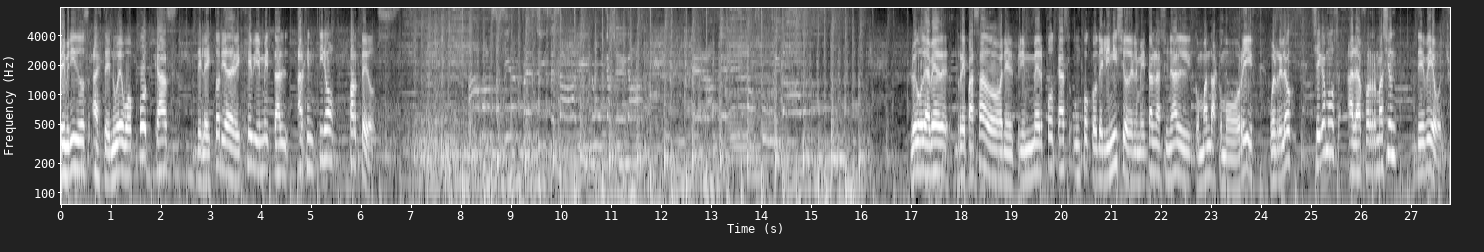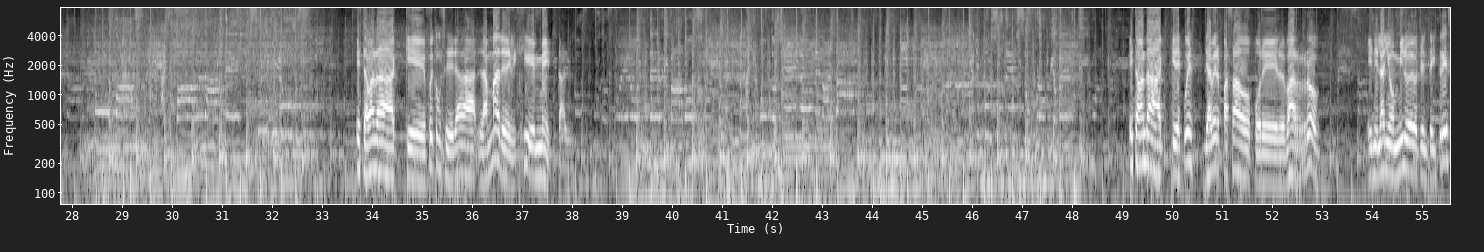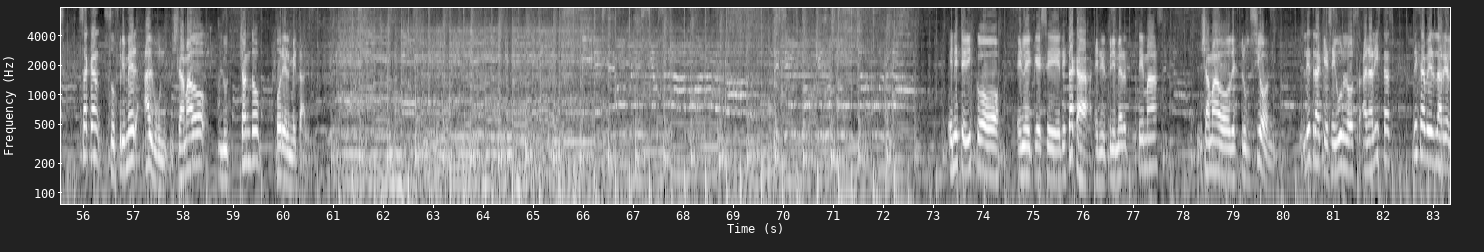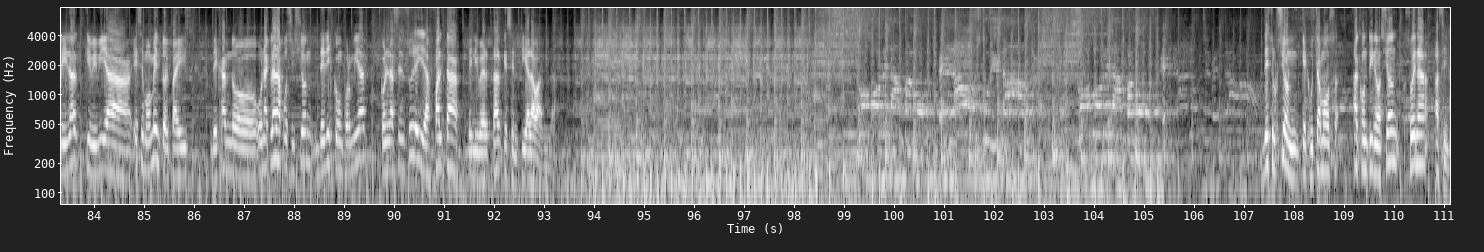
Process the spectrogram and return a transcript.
Bienvenidos a este nuevo podcast de la historia del heavy metal argentino, parte 2. Avanza siempre sin cesar y nunca llega, errante en la oscuridad. Luego de haber repasado en el primer podcast un poco del inicio del metal nacional con bandas como Riff o El Reloj, llegamos a la formación de B8. Esta banda que fue considerada la madre del heavy metal. Esta banda que después de haber pasado por el bar rock en el año 1983 sacan su primer álbum llamado Luchando por el Metal. En este disco en el que se destaca en el primer tema llamado Destrucción, letra que según los analistas deja ver la realidad que vivía ese momento el país, dejando una clara posición de disconformidad con la censura y la falta de libertad que sentía la banda. Destrucción que escuchamos a continuación suena así.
